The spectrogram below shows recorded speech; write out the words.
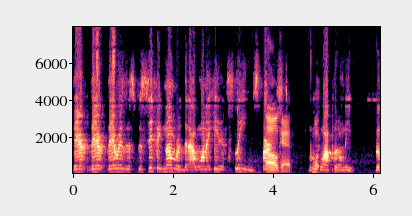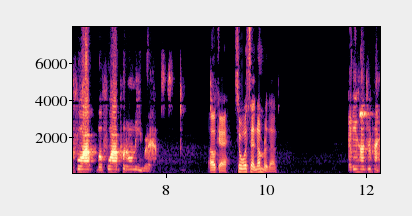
There, there, there is a specific number that I want to hit in sleeves first Oh, okay. before I put on knee before I before I put on knee wraps. Okay. So what's that number then? Eight hundred pounds.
